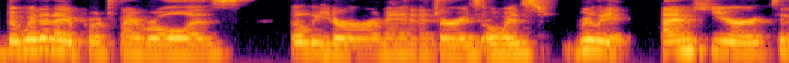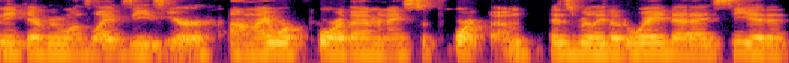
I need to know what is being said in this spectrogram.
the way that I approach my role as a leader or a manager is always really I'm here to make everyone's lives easier. Um, I work for them and I support them is really the way that I see it. And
